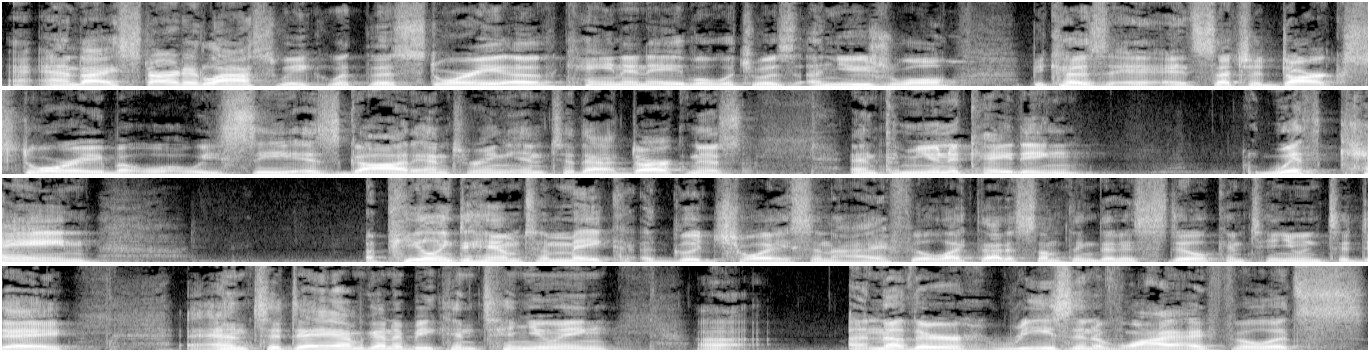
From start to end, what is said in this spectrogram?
And I started last week with the story of Cain and Abel, which was unusual because it's such a dark story, but what we see is God entering into that darkness and communicating with Cain, appealing to him to make a good choice. And I feel like that is something that is still continuing today. And today I'm going to be continuing uh, another reason of why I feel it's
